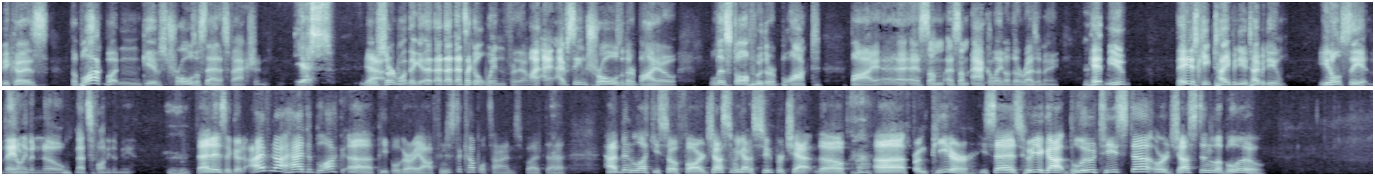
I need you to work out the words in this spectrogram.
because the block button gives trolls a satisfaction. Yes. There's yeah. certain one they get that, that, that's like a win for them. I, I have seen trolls in their bio list off who they're blocked by as some as some accolade of their resume. Mm-hmm. Hit mute. They just keep typing you and typing to you. You don't see it. They don't even know. That's funny to me. Mm-hmm. That is a good. I've not had to block uh, people very often, just a couple times, but uh, have been lucky so far. Justin, we got a super chat though uh, from Peter. He says, "Who you got, Blue Tista or Justin LeBlue?"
